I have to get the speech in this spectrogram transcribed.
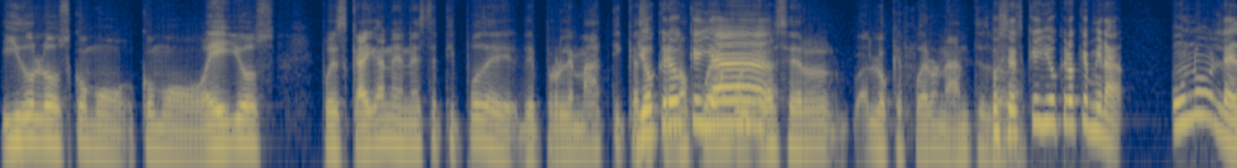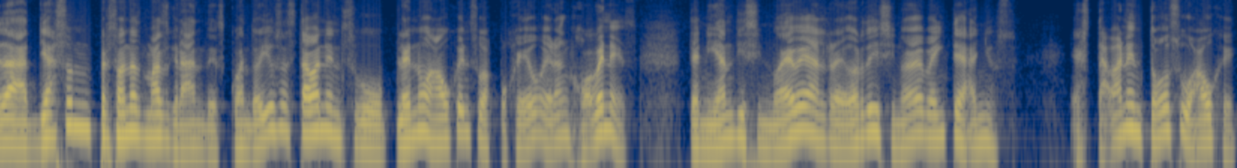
ídolos como, como ellos pues caigan en este tipo de, de problemáticas Yo y que creo no que puedan volver ya- a ser lo que fueron antes, Pues ¿verdad? es que yo creo que, mira, uno, la edad, ya son personas más grandes. Cuando ellos estaban en su pleno auge, en su apogeo, eran jóvenes. Tenían 19, alrededor de 19, 20 años. Estaban en todo su auge.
